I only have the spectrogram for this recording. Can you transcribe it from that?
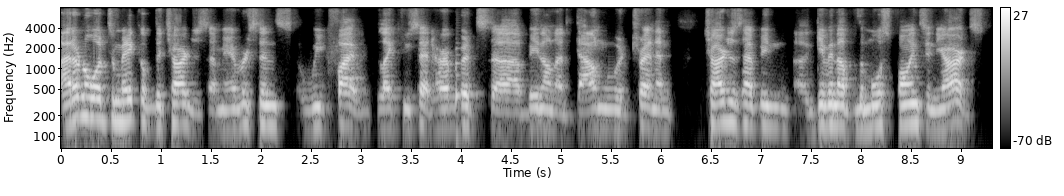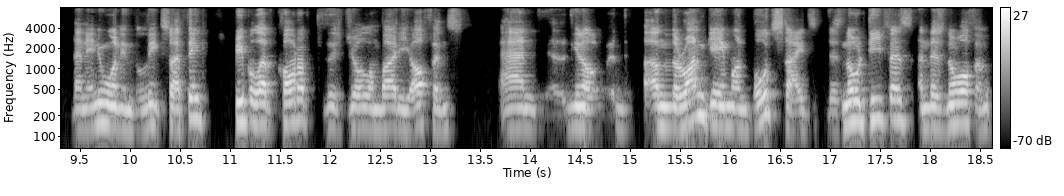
I don't know what to make of the Chargers. I mean, ever since Week Five, like you said, Herbert's uh, been on a downward trend, and Chargers have been uh, giving up the most points in yards than anyone in the league. So I think people have caught up to this Joe Lombardi offense. And you know, on the run game on both sides, there's no defense and there's no offense.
